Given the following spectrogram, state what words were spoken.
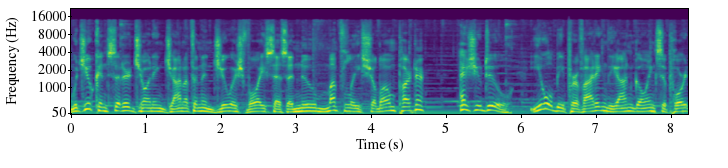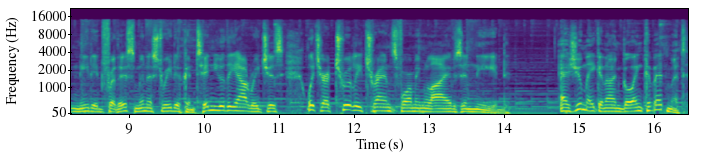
Would you consider joining Jonathan and Jewish Voice as a new monthly Shalom partner? As you do, you will be providing the ongoing support needed for this ministry to continue the outreaches which are truly transforming lives in need. As you make an ongoing commitment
